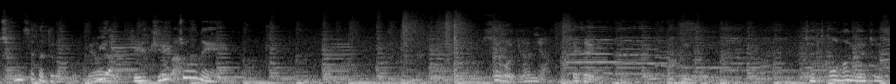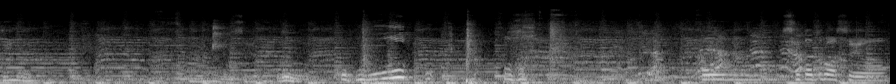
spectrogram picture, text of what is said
천사가 들어왔고 야, 야, 길, 길조네 새 어디 갔냐? 세자기 저 떠나네 저 새있네 오, 오, 오, 오, 오, 오. 어, 새가 들어왔어요.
